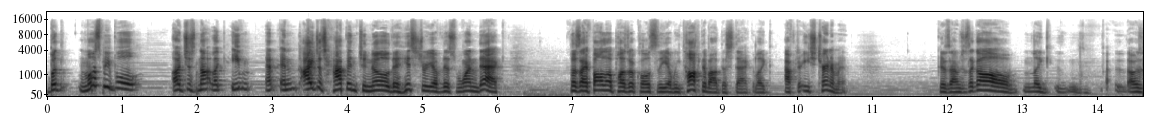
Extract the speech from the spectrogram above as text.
But most people are just not like even and, and I just happen to know the history of this one deck because I follow puzzle closely and we talked about this deck like after each tournament. Because I'm just like, oh, like I was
